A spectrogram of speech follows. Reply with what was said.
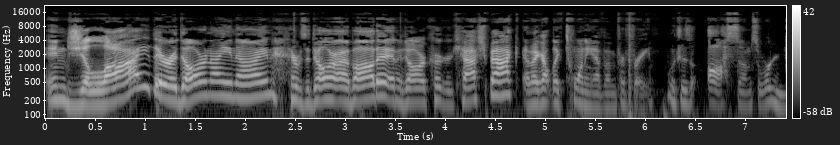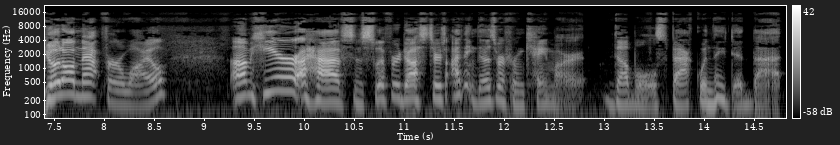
In July, they were $1.99. There was a dollar I bought it and a dollar Kroger cashback, and I got like 20 of them for free, which is awesome. So we're good on that for a while. Um, here I have some Swiffer dusters. I think those were from Kmart doubles back when they did that.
